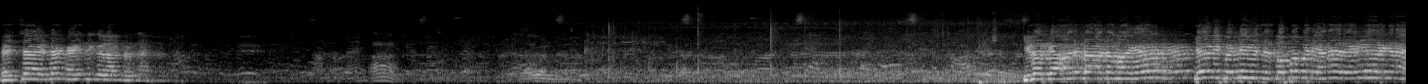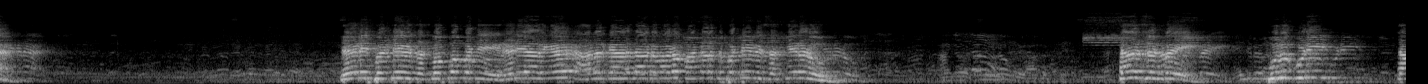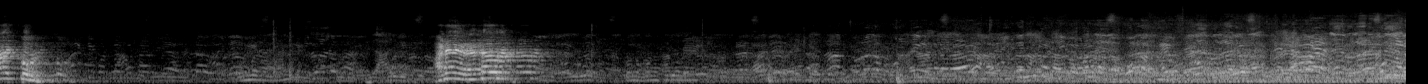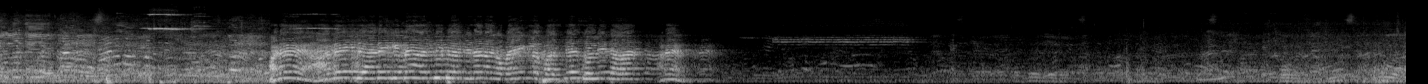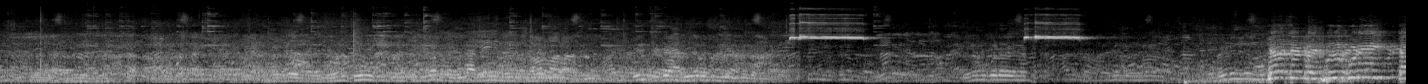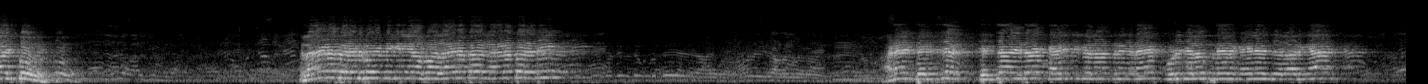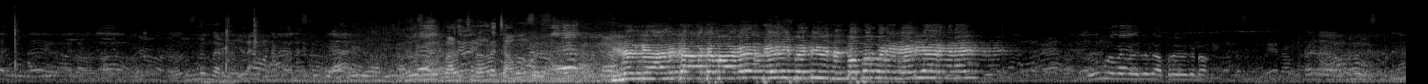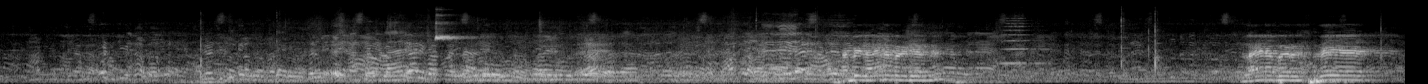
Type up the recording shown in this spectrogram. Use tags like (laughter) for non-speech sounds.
Touch ஆயிட்டா கைதிக்கலான்ருங்க இதற்கு அடுத்த ஆட்டமாக தேனிப்பட்டி விசஸ் கொப்பப்பட்டி அண்ணா ரெடியா இருங்கண்ணே தேனிப்பட்டி விசஸ் கொப்பப்பட்டி ரெடியா இருங்க அதற்கு அடுத்த ஆட்டமாக மங்களத்துப்பட்டி விசஸ் கீரனூர் புதுக்குடி தாய்ப்பூர் அண்ணே ரெண்டாவது. அண்ணே அனைத்து அன்னைக்குமே அஞ்சுட்டு வச்சுன்னா நாங்க மைக்ல ஃபர்ஸ்டே சொல்லிட்டோம் அண்ணே. ஒரு புதுக்குடி தாஜ்பூர் லைன் நம்பர் ரெண்டு பேர் நிக்கிறீங்கப்பா line number line number ready அண்ணே டெச்ச டெச் ஆயிட்டா கைதிக்கலான்றீங்கண்ணே முடிஞ்ச அளவு பிளேயரை கையில வச்சு விளையாடுங்க. இதற்கு அடுத்த ஆட்டமாக தேனிப்பட்டி விசஸ் தொப்பப்பட்டி ரெடியா இருங்கண்ணே ரூம்ல போய் வருது அப்புறம் இருக்கட்டும் தம்பி லைன் நம்பர் ரெடியா இருங்க லைன் நம்பர் ஸ்ப்ரே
